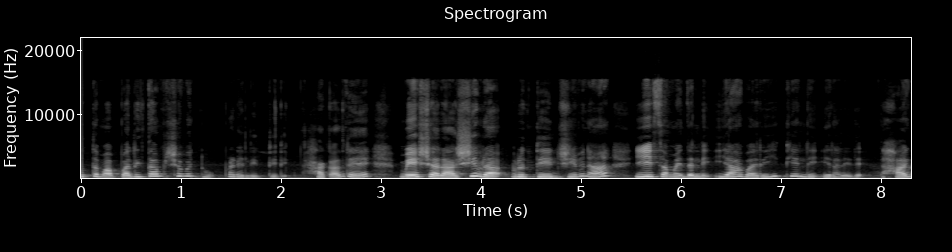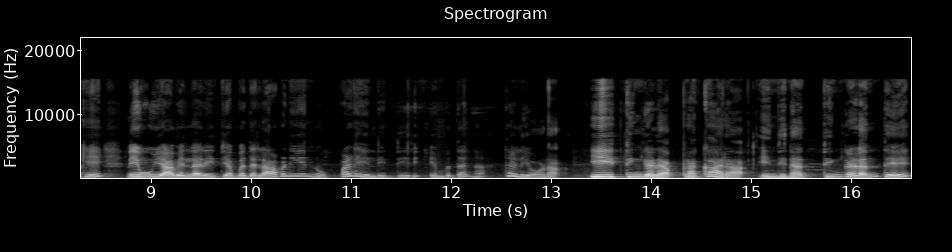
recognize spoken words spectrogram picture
ಉತ್ತಮ ಫಲಿತಾಂಶವನ್ನು ಪಡೆಯಲಿದ್ದೀರಿ. ಹಾಗಾದರೆ ಮೇಷರಾಶಿಯವರ ವೃತ್ತಿ ಜೀವನ ಈ ಸಮಯದಲ್ಲಿ ಯಾವ ರೀತಿಯಲ್ಲಿ ಇರಲಿದೆ? ಹಾಗೆ ನೀವು ಯಾವೆಲ್ಲ ರೀತಿಯ ಬದಲಾವಣೆಯನ್ನು ಪಡೆಯಲಿದ್ದೀರಿ ಎಂಬುದನ್ನು ತಿಳಿಯೋಣ. ಈ ತಿಂಗಳ ಪ್ರಕಾರ ಇಂದಿನ ತಿಂಗಳಂತೆ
